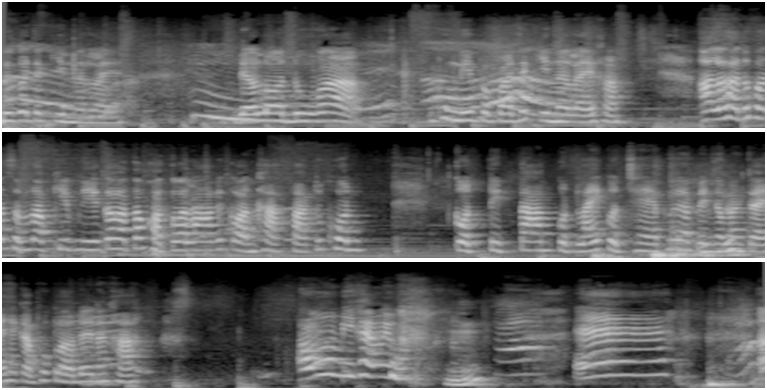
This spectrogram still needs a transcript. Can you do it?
นึกว่าจะกินอะไร เดี๋ยวรอดูว่าพรุ่งนี้ป๊าป๊าจะกินอะไรค่ะ เอาละค่ะทุกคนสำหรับคลิปนี้ก็ต้องขอตัวลาไปก่อนค่ะ ฝากทุกคนกดติดตามกดไลค์กดแชร์เพื่อเป็นกำลังใจให้กับพวกเราด้วยนะคะ เอ้ามีใครมาอยู่ Hm? เอโอ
